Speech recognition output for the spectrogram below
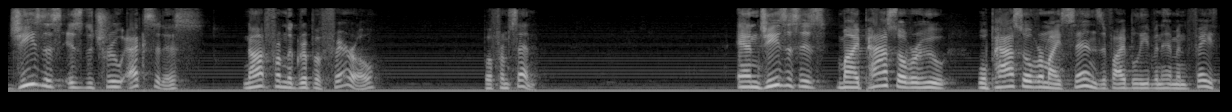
Jesus is the true exodus, not from the grip of Pharaoh, but from sin. And Jesus is my Passover who will pass over my sins if I believe in him in faith.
